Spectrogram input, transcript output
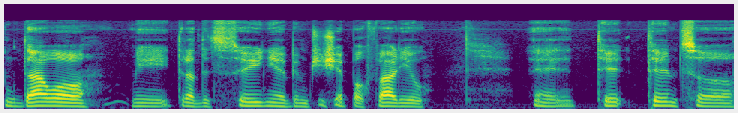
udało i tradycyjnie bym Ci się pochwalił e, ty, tym, co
